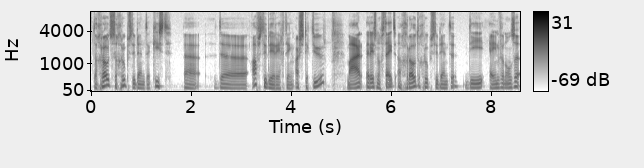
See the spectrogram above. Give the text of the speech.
de grootste groep studenten, kiest eh, de afstudeerrichting architectuur. Maar er is nog steeds een grote groep studenten die een van onze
